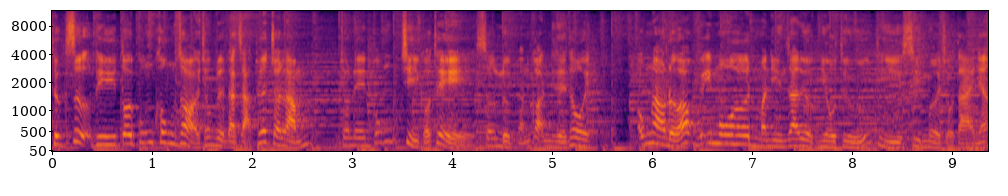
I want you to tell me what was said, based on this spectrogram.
Thực sự thì tôi cũng không giỏi trong việc đặt giả thuyết cho lắm, cho nên cũng chỉ có thể sơ lược ngắn gọn như thế thôi. Ông nào đầu óc vĩ mô hơn mà nhìn ra được nhiều thứ thì xin mời trổ tài nhé.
